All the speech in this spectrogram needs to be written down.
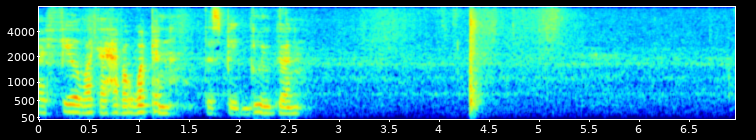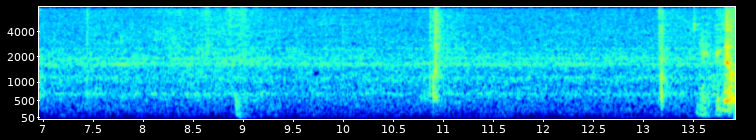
I feel like I have a weapon, this big glue gun. There we go.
